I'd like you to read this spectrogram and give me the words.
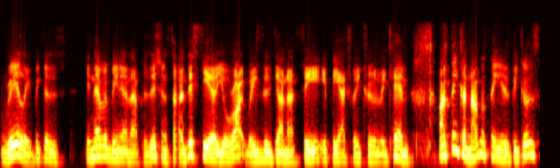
really because he's never been in that position. So this year, you're right, Wiggs is gonna see if he actually truly can. I think another thing is because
